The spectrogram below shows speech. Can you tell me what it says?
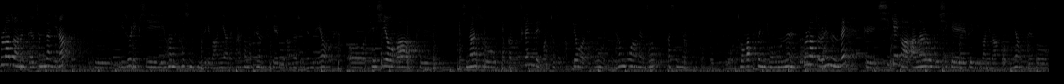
콜라주하는 자유창작이랑 그 미술 입시 하는, 하시는 분들이 많이 하는 발상과 표현 두 개로 나눠져 있는데요. 어, 제시어가 그 지날수록 약간 트렌드에 맞춰서 바뀌어가지고 이거 참고하면서 하시면 될 것 같아요. 어, 저 같은 경우는 콜라주를 했는데 그 시계가 아날로그 시계들이 많이 나왔거든요. 그래서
